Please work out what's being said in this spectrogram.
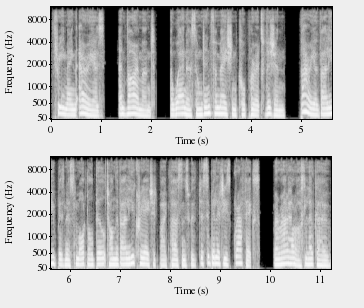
Three main areas, environment, awareness and information corporate vision, barrier value business model built on the value created by persons with disabilities graphics, Mirairo's logo.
